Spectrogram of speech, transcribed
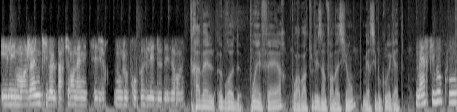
et les moins jeunes qui veulent partir en année de séjour. Donc je propose les deux désormais. Travelabroad.fr pour avoir toutes les informations. Merci beaucoup Agathe. Merci beaucoup.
